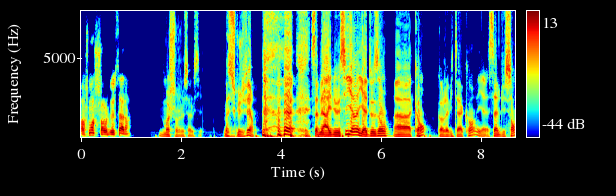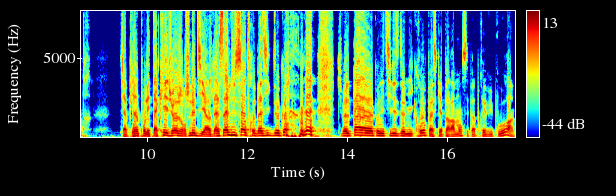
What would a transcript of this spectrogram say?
franchement, je change de salle. Hein. Moi, je change de salle aussi. Bah, c'est ce que j'ai fait. Hein. ça m'est arrivé aussi hein, il y a deux ans à Caen, quand j'habitais à Caen. Il y a la salle du centre. Tiens, bien pour les tacler, tu vois, genre, je le dis, hein, la salle du centre basique de Caen, qui veulent pas euh, qu'on utilise de micro parce qu'apparemment c'est pas prévu pour.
